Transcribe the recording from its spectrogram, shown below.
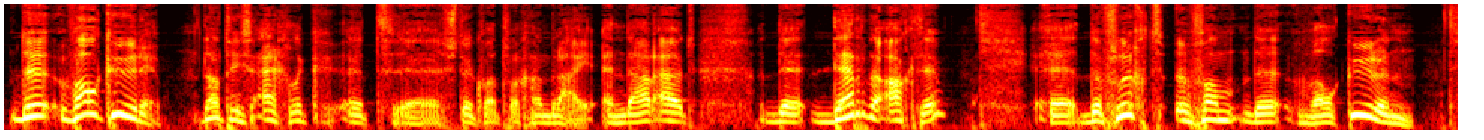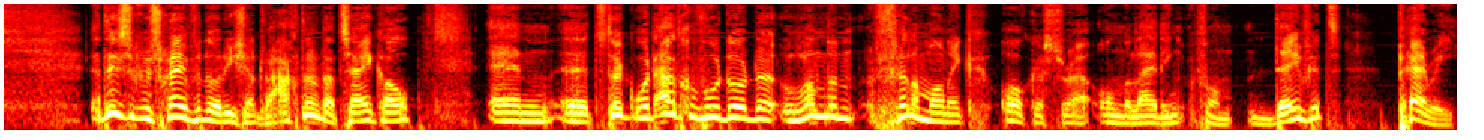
de Walkuren. Dat is eigenlijk het stuk wat we gaan draaien. En daaruit de derde acte. Uh, de vlucht van de Walkuren. Het is geschreven door Richard Wagner, dat zei ik al. En het stuk wordt uitgevoerd door de London Philharmonic Orchestra onder leiding van David Perry.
